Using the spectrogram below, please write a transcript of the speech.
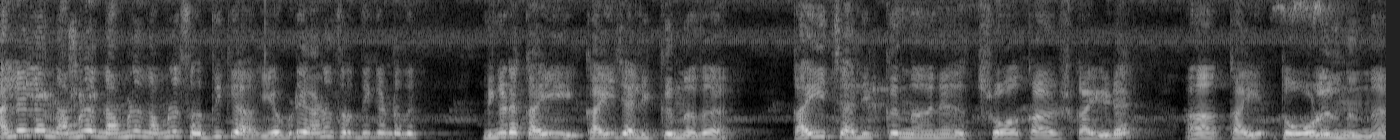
അല്ലല്ല നമ്മൾ നമ്മൾ നമ്മൾ ശ്രദ്ധിക്കുക എവിടെയാണ് ശ്രദ്ധിക്കേണ്ടത്? നിങ്ങളുടെ കൈ കൈ ചലിക്കുന്നത്. കൈ ചലിക്കുന്നതിന് കൈയുടെ കൈ തോളിൽ നിന്ന്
